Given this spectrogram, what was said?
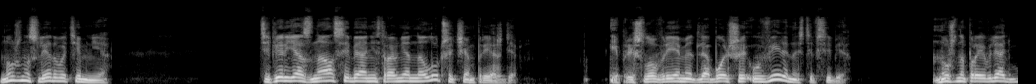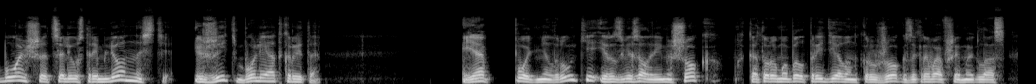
нужно следовать и мне. Теперь я знал себя несравненно лучше, чем прежде, и пришло время для большей уверенности в себе. Нужно проявлять больше целеустремленности и жить более открыто. Я поднял руки и развязал ремешок, к которому был приделан кружок, закрывавший мой глаз —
